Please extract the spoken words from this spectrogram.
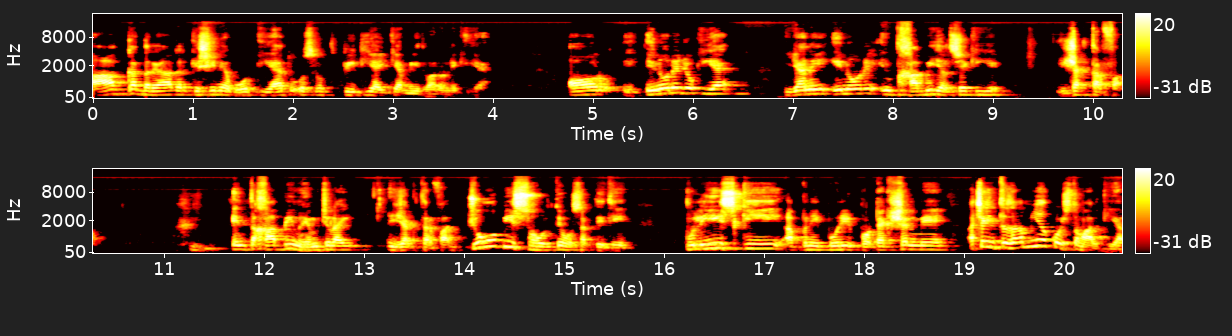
आग का दरिया अगर किसी ने अबूर किया है तो उस वक्त पीटीआई के उम्मीदवारों ने किया है। और इन्होंने जो किया है, यानी इन्होंने इंतबी जलसे किए, यक तरफा। इंतबी मुहिम चलाई, यक तरफा। जो भी सहूलतें हो सकती थी, पुलिस की अपनी पूरी प्रोटेक्शन में अच्छा इंतज़ामिया को इस्तेमाल किया।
